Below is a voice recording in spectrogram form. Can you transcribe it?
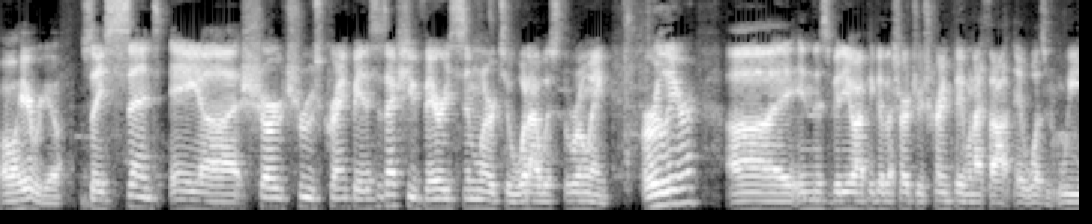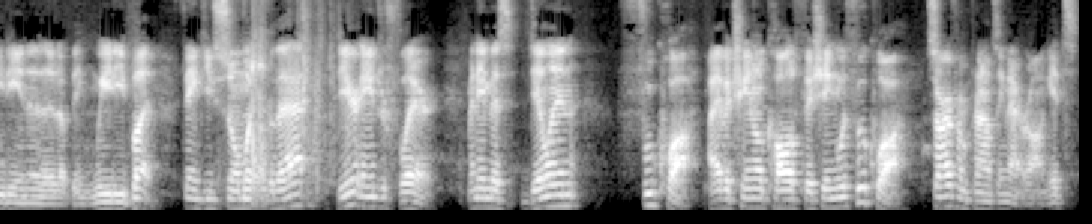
oh, here we go. So they sent a uh, chartreuse crankbait. This is actually very similar to what I was throwing earlier. Uh, in this video, I picked up that chartreuse crankbait when I thought it wasn't weedy and it ended up being weedy. But thank you so much for that. Dear Andrew Flair, my name is Dylan Fuqua. I have a channel called Fishing with Fuqua. Sorry if I'm pronouncing that wrong. It's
